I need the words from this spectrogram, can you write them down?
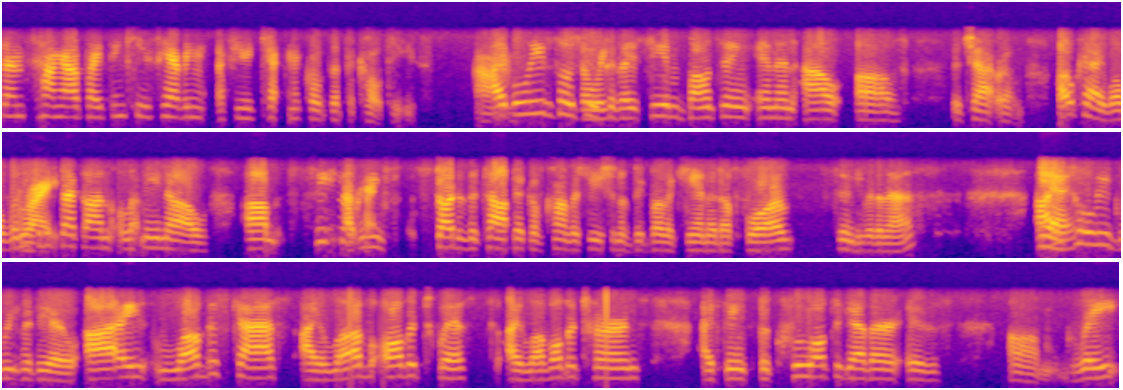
since hung up. I think he's having a few technical difficulties. Um, I believe so so too, we- because I see him bouncing in and out of the chat room. Okay, well, when he Right. comes back on, let me know. Um, seeing that Okay. we've started the topic of conversation of Big Brother Canada for Sindy with an S, I totally agree with you. I love this cast. I love all the twists. I love all the turns. I think the crew altogether is um, great.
